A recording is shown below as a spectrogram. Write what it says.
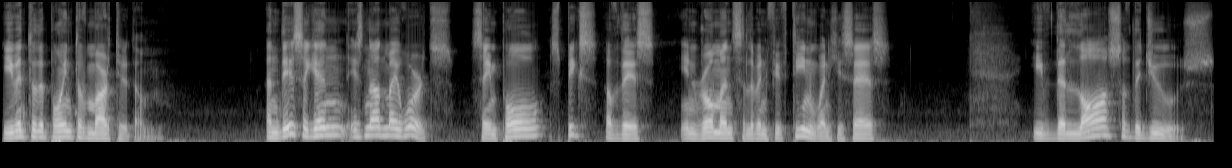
even to the point of martyrdom. And this again is not my words. St. Paul speaks of this in Romans 11:15 when he says, "If the loss of the Jews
